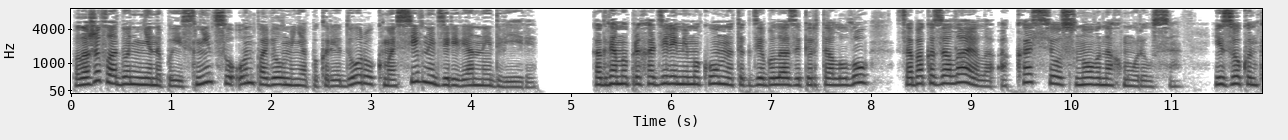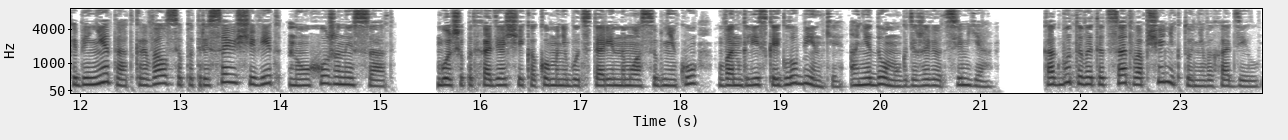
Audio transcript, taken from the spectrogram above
Положив ладонь мне на поясницу, он повел меня по коридору к массивной деревянной двери. Когда мы проходили мимо комнаты, где была заперта Лулу, собака залаяла, а Кассио снова нахмурился. Из окон кабинета открывался потрясающий вид на ухоженный сад, больше подходящий какому-нибудь старинному особняку в английской глубинке, а не дому, где живет семья. Как будто в этот сад вообще никто не выходил.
